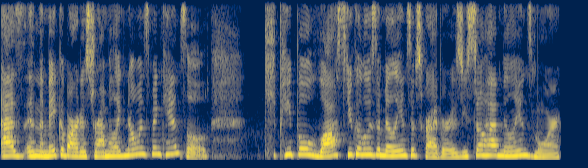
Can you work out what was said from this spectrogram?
as in the makeup artist drama, like no one's been canceled. People lost, you could lose a million subscribers. You still have millions more.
